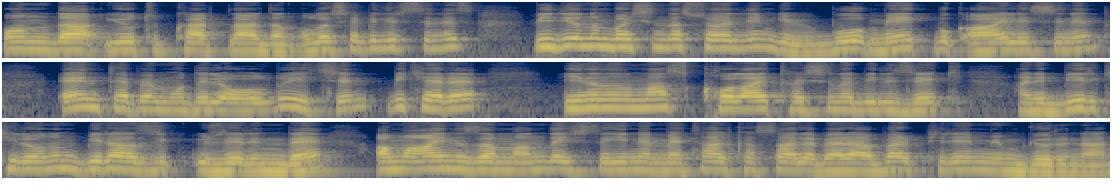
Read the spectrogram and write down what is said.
Onu da YouTube kartlardan ulaşabilirsiniz. Videonun başında söylediğim gibi bu MateBook ailesinin en tepe modeli olduğu için bir kere inanılmaz kolay taşınabilecek hani 1 kilonun birazcık üzerinde ama aynı zamanda işte yine metal kasayla beraber premium görünen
